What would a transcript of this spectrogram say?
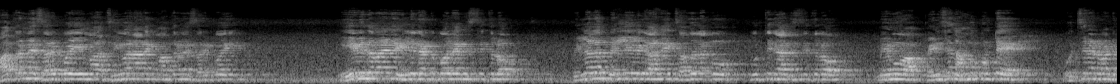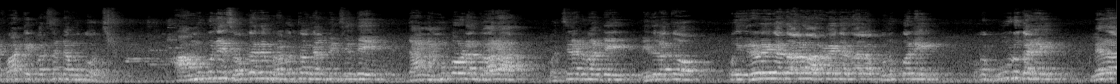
మాత్రమే సరిపోయి మా జీవనానికి మాత్రమే సరిపోయి ఏ విధమైన ఇల్లు కట్టుకోలేని స్థితిలో పిల్లల పెళ్ళిళ్ళు కానీ చదువులకు పూర్తి కాని స్థితిలో మేము ఆ పెన్షన్ అమ్ముకుంటే వచ్చినటువంటి ఫార్టీ పర్సెంట్ అమ్ముకోవచ్చు. ఆ అమ్ముకునే సౌకర్యం ప్రభుత్వం కల్పించింది. దాన్ని అమ్ముకోవడం ద్వారా వచ్చినటువంటి నిధులతో ఒక ఇరవై గదాలు అరవై గదాలు కొనుక్కొని ఒక గూడు కానీ లేదా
